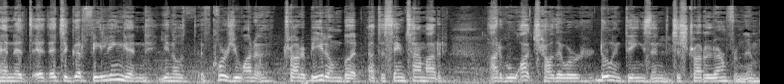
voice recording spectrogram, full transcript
and it, it, it's a good feeling. And you know, of course, you want to try to beat them, but at the same time, I'd I'd watch how they were doing things and just try to learn from them.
